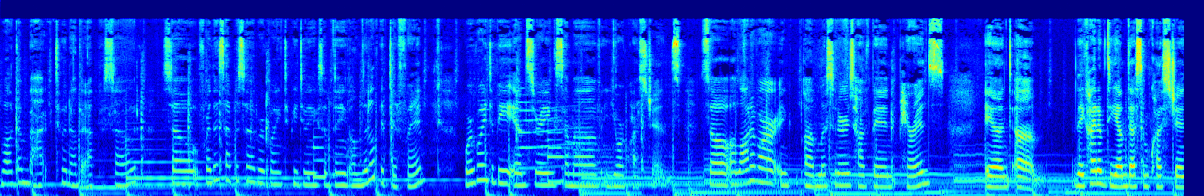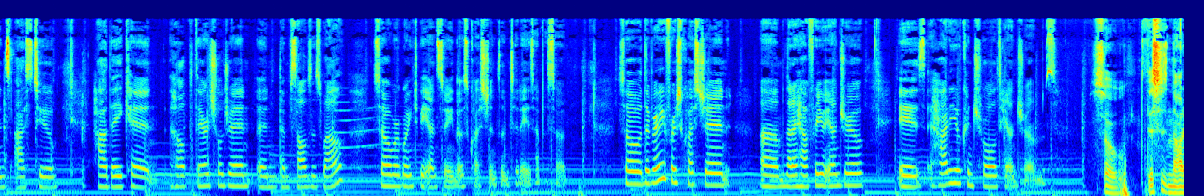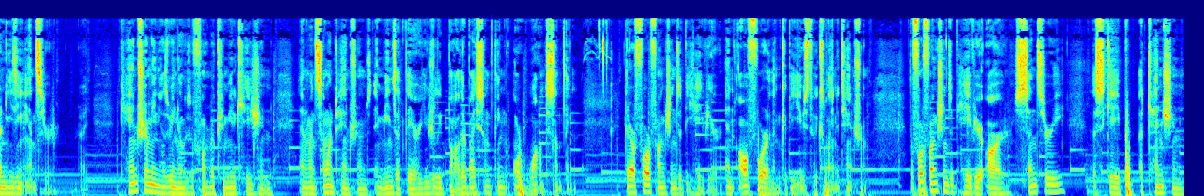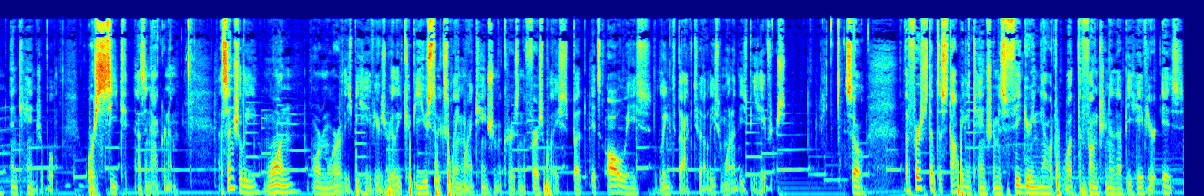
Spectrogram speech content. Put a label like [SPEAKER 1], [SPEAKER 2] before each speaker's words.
[SPEAKER 1] welcome back to another episode. So, for this episode, we're going to be doing something a little bit different. We're going to be answering some of your questions. So, a lot of our um, listeners have been parents, and um, they kind of DM'd us some questions as to how they can help their children and themselves as well. So, we're going to be answering those questions in today's episode. So, the very first question um, that I have for you, Andrew, is how do you control tantrums?
[SPEAKER 2] So, this is not an easy answer, right? Tantruming, as we know, is a form of communication, and when someone tantrums, it means that they are usually bothered by something or want something. There are four functions of behavior, and all four of them could be used to explain a tantrum. The four functions of behavior are sensory, escape, attention, and tangible, or SEAT as an acronym. Essentially, one or more of these behaviors really could be used to explain why tantrum occurs in the first place, but it's always linked back to at least one of these behaviors. So, the first step to stopping a tantrum is figuring out what the function of that behavior is.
